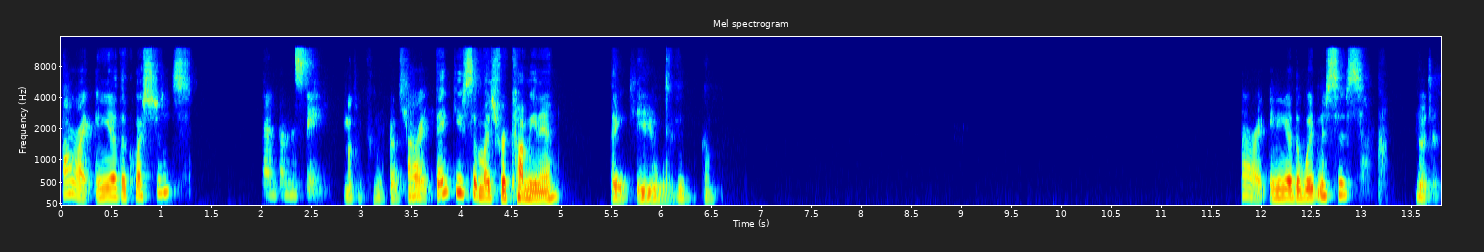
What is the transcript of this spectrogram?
All right, any other questions? And from the state. Nothing from the fence. All right, thank you so much for coming in. Thank you. All right, any other witnesses? No, Judge.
